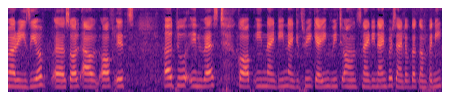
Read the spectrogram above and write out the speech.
Maurizio, sold out of its to Invest Corp in 1993. Kering, which owns 99% of the company,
